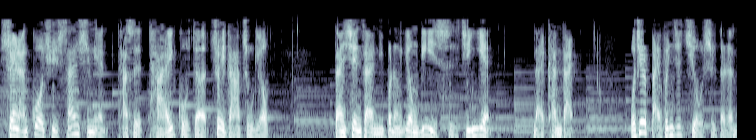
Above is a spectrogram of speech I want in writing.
虽然过去三十年它是台股的最大主流，但现在你不能用历史经验来看待。我觉得百分之九十的人，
